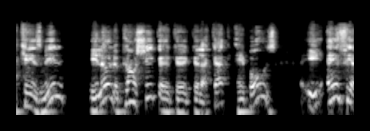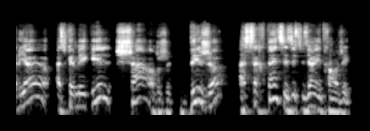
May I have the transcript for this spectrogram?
15 000. Et là, le plancher que, que, que la CAC impose est inférieur à ce que McGill charge déjà à certains de ses étudiants étrangers.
